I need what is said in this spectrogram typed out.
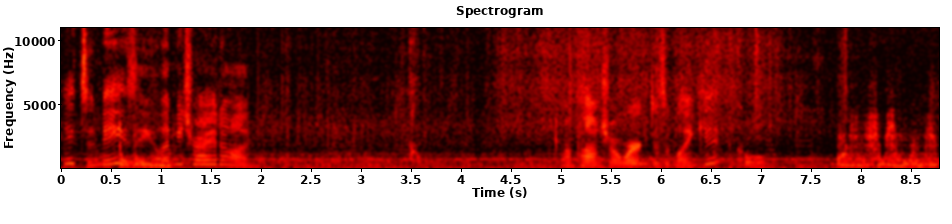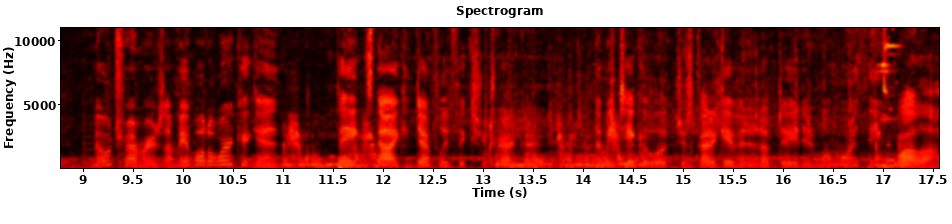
It's amazing. Let me try it on. Poncho worked as a blanket? Cool. No tremors. I'm able to work again. Thanks. Now I can definitely fix your tracker. Let me take a look. Just gotta give it an update and one more thing. Voila.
